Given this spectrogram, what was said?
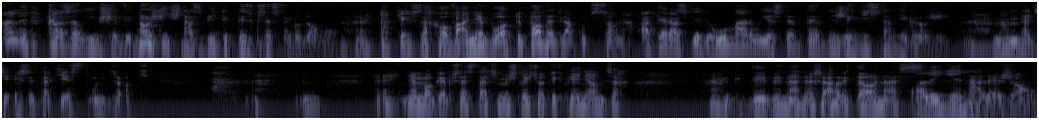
ale kazał im się wynosić na zbity pysk ze swego domu. Takie zachowanie było typowe dla Goodsona. A teraz, kiedy umarł, jestem pewny, że nic nam nie grozi. Mam nadzieję, że tak jest, mój drogi. Nie mogę przestać myśleć o tych pieniądzach. Gdyby należały do nas. Ale nie należą.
